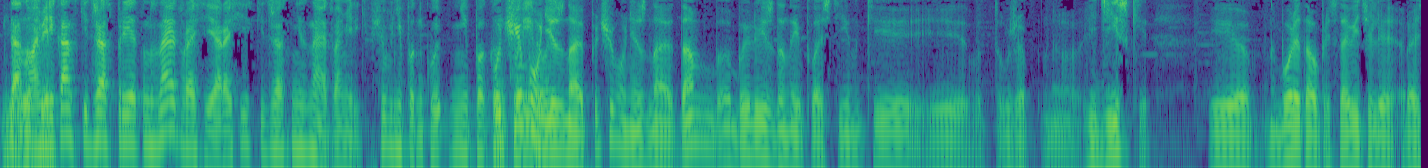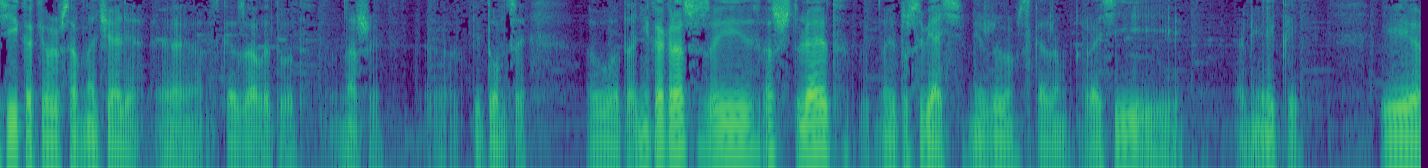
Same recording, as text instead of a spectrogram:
Да, но американский джаз при этом знают в России, а российский джаз не знают в Америке. Почему бы не, понку- не Почему не знают? Почему не знают? Там были изданы и пластинки, и вот уже и диски. И более того, представители России, как я уже в самом начале э, сказал, это вот наши э, питомцы, вот, они как раз и осуществляют эту связь между, скажем, Россией и Америкой. И,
